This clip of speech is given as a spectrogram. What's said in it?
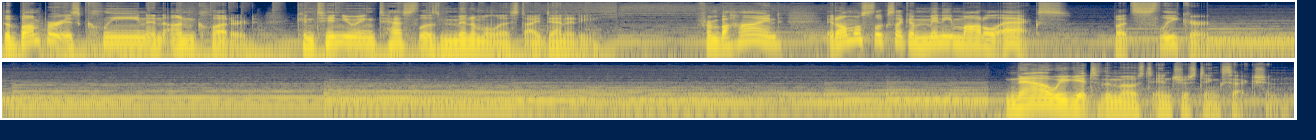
The bumper is clean and uncluttered, continuing Tesla's minimalist identity. From behind, it almost looks like a mini Model X, but sleeker. Now we get to the most interesting section.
